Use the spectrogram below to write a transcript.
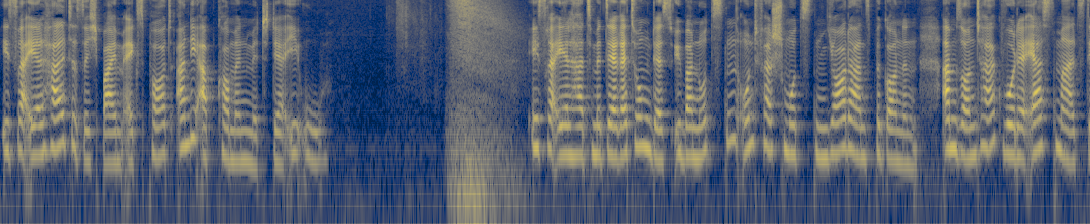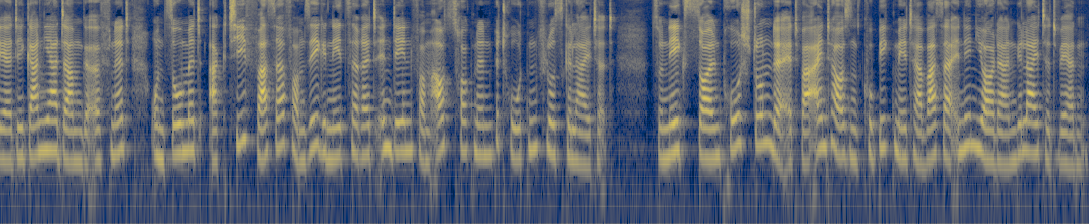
Israel halte sich beim Export an die Abkommen mit der EU. Israel hat mit der Rettung des übernutzten und verschmutzten Jordans begonnen. Am Sonntag wurde erstmals der Degania-Damm geöffnet und somit aktiv Wasser vom See Genezareth in den vom Austrocknen bedrohten Fluss geleitet. Zunächst sollen pro Stunde etwa 1000 Kubikmeter Wasser in den Jordan geleitet werden.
